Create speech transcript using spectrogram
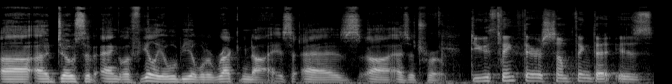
uh, a dose of Anglophilia will be able to recognize as uh, as a trope. Do you think there's something that is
